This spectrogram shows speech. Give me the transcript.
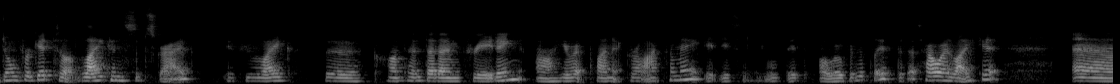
don't forget to like and subscribe if you like the content that I'm creating uh, here at Planet Gralockamay. It is a little bit all over the place, but that's how I like it. And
